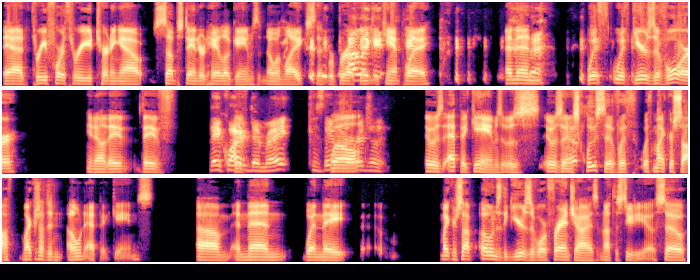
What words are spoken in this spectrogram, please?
They had 343 turning out substandard Halo games that no one likes, that were broken, like you can't play. And then with with Gears of War, you know, they they've They acquired them, right? Because they Well, were originally. it was Epic Games. It was it was an exclusive with with Microsoft. Microsoft didn't own Epic Games, um, and then when they Microsoft owns the Gears of War franchise, not the studio. So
